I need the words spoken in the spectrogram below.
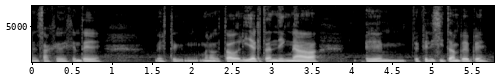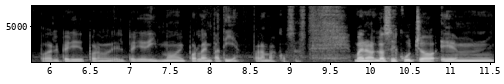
mensajes de gente este, bueno, que está dolida, que está indignada. Em, te felicitan, Pepe, por el, por el, periodismo y por la empatía, por ambas cosas. Bueno, los escucho. Em,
